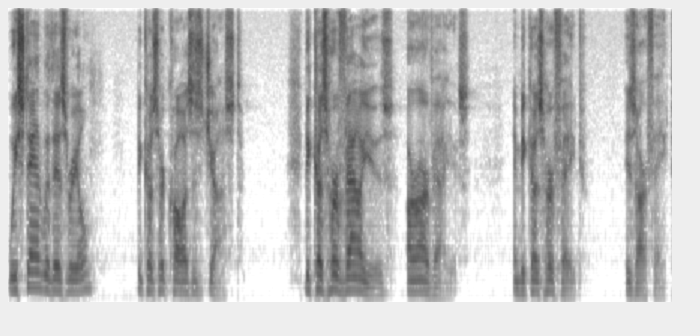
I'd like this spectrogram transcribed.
We stand with Israel because her cause is just, because her values are our values, and because her fate is our fate.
